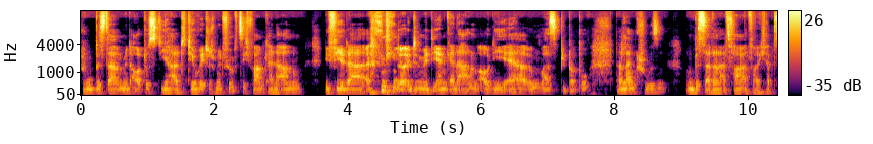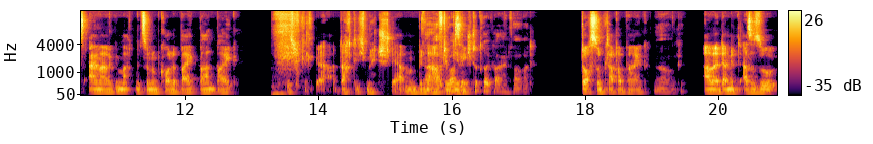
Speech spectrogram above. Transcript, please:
du bist da mit Autos, die halt theoretisch mit 50 fahren, keine Ahnung, wie viel da die Leute mit ihren, keine Ahnung, Audi R, irgendwas, pipapo, da lang cruisen und bist da dann als Fahrradfahrer. Ich habe das einmal gemacht mit so einem Call-a-Bike, Bahnbike. Ich ja, dachte, ich möchte sterben bin ja, auf dem du hast in Gehweg. Stuttgart gar kein Fahrrad. Doch, so ein Klapperbike. Ah, okay. Aber damit, also so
